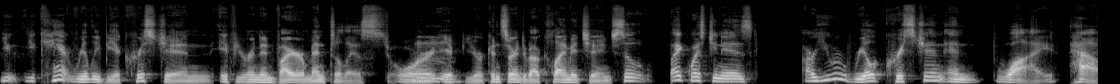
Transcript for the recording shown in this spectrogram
you you can't really be a Christian if you're an environmentalist or mm. if you're concerned about climate change. So my question is, are you a real Christian and why? How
